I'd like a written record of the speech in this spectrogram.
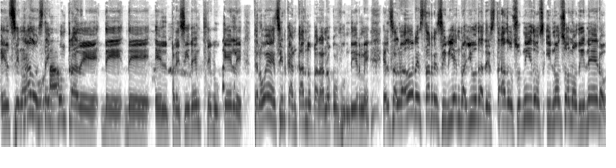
el Senado está en contra de, de el presidente Bukele. Te lo voy a decir cantando para no confundirme. El Salvador está recibiendo ayuda de Estados Unidos y no solo dinero,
